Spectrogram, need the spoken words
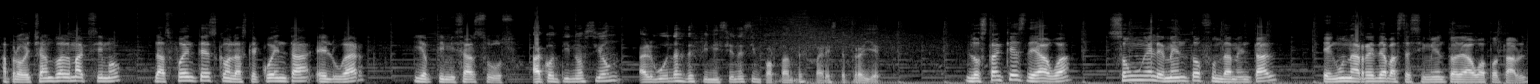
aprovechando al máximo las fuentes con las que cuenta el lugar y optimizar su uso. A continuación, algunas definiciones importantes para este proyecto. Los tanques de agua son un elemento fundamental en una red de abastecimiento de agua potable,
